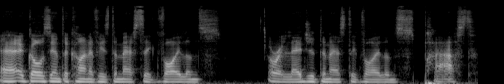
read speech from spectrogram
uh, it goes into kind of his domestic violence or alleged domestic violence past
